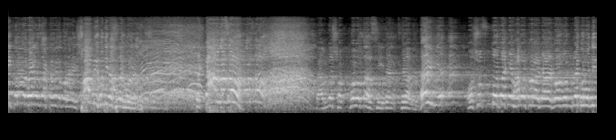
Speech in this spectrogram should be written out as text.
এই করোনা ভাইরাস আক্রান্ত করে নাই, সব ইহুদি গজব? আমরা সক্ষমতা আছি, এটা এই অসুস্থতাকে ভালো করা যায়, গজবরে কোনোদিন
